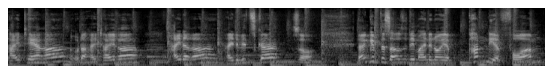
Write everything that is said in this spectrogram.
Hytera oder Hytera, Heidera, Heidewitzka. So. Dann gibt es außerdem eine neue Pandir-Form,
